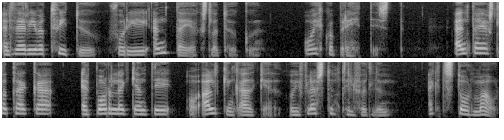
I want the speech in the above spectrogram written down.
En þegar ég var tvítug fór ég í endajakslatöku og eitthvað breytist. Endajakslatöka er borlegjandi og algeng aðgerð og í flestum tilfellum ekkert stór mál.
